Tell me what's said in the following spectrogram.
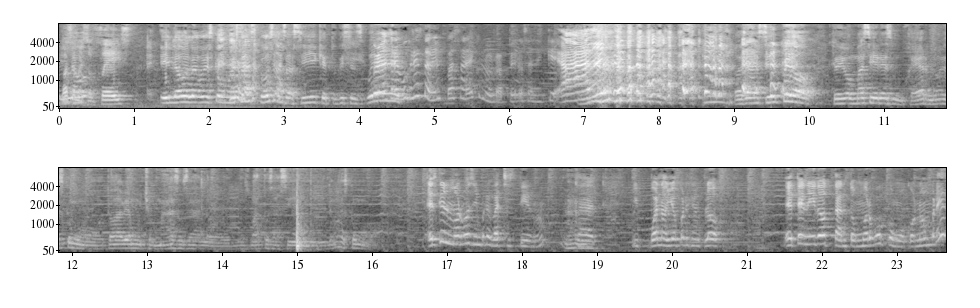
Y Pásame luego- su face. Y luego luego es como esas cosas así que tú dices, güey. Pero entre mujeres también pasa, ¿eh? Con los raperos, así que... ¡Ah! O sea, sí, pero te digo, más si eres mujer, ¿no? Es como todavía mucho más, o sea, lo- los vatos así, ¿no? Es como... Es que el morbo siempre va a existir, ¿no? O sea, y bueno, yo por ejemplo he tenido tanto morbo como con hombres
